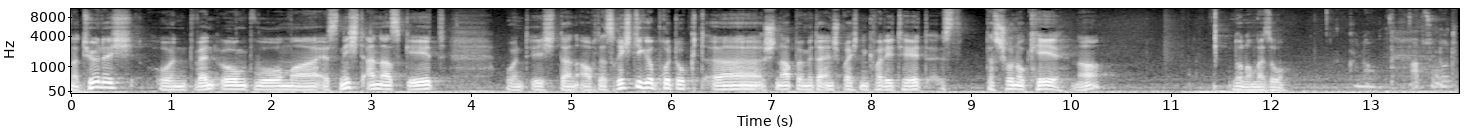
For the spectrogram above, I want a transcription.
natürlich und wenn irgendwo mal es nicht anders geht und ich dann auch das richtige Produkt äh, schnappe mit der entsprechenden Qualität, ist das schon okay. Ne? Nur nochmal so. Genau, absolut.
